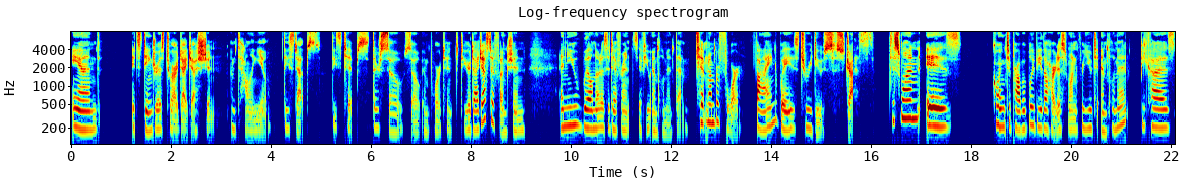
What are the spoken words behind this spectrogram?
and it's dangerous to our digestion. I'm telling you, these steps, these tips, they're so, so important to your digestive function, and you will notice a difference if you implement them. Tip number four find ways to reduce stress. This one is going to probably be the hardest one for you to implement because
